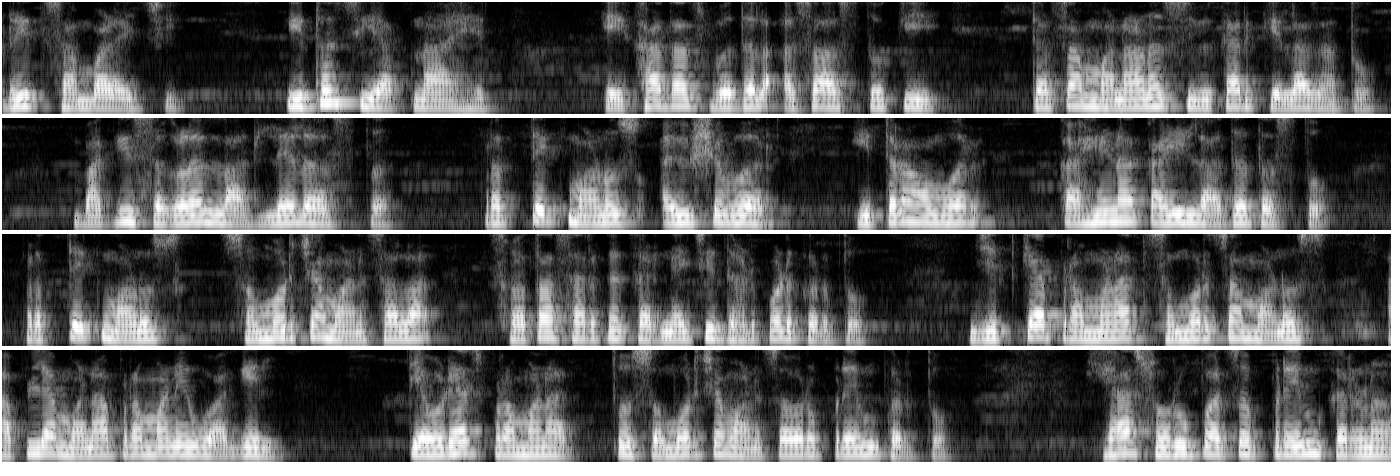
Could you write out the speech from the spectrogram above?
रीत सांभाळायची. इथंच यातना आहेत. एखादाच बदल असा असतो की त्याचा मनानं स्वीकार केला जातो. बाकी सगळं लादलेलं असतं. प्रत्येक माणूस आयुष्यभर इतरांवर काही ना काही लादत असतो. प्रत्येक माणूस समोरच्या माणसाला स्वतःसारखं करण्याची धडपड करतो. जितक्या प्रमाणात समोरचा माणूस आपल्या मनाप्रमाणे वागेल तेवढ्याच प्रमाणात तो समोरच्या माणसावर प्रेम करतो. ह्या स्वरूपाचं प्रेम करणं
